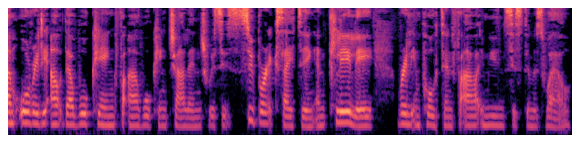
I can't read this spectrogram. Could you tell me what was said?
I'm already out there walking for our walking challenge, which is super exciting and clearly really important for our immune system as well.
